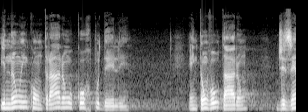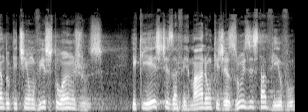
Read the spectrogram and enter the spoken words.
e não encontraram o corpo dele. Então voltaram, dizendo que tinham visto anjos e que estes afirmaram que Jesus está vivo.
